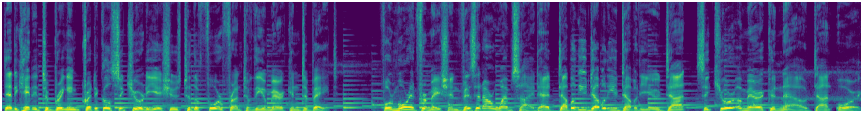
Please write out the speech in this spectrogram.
dedicated to bringing critical security issues to the forefront of the American debate. For more information, visit our website at www.secureamericanow.org.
